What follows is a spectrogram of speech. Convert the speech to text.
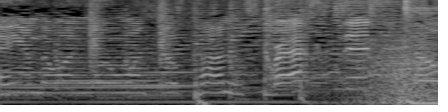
I am the one you want to come express it. No.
